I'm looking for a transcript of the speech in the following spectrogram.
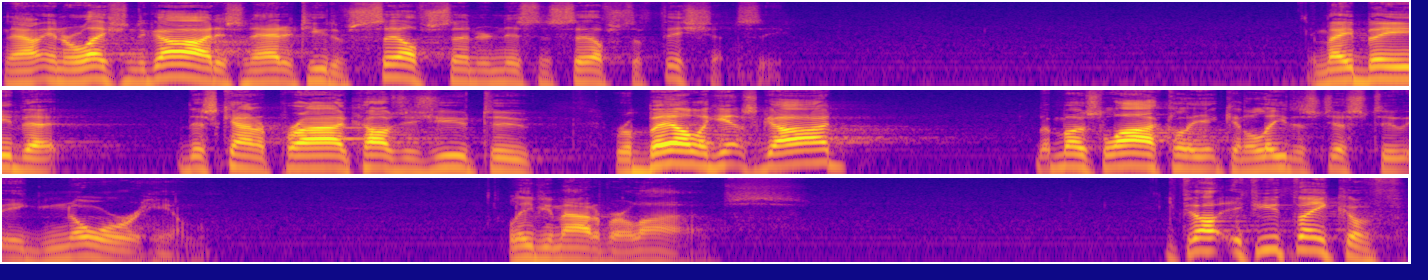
Now, in relation to God, it's an attitude of self centeredness and self sufficiency. It may be that this kind of pride causes you to rebel against God, but most likely it can lead us just to ignore Him, leave Him out of our lives. If you think of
